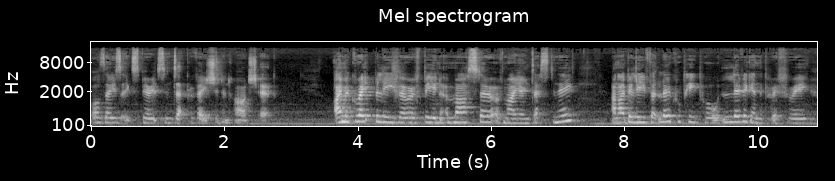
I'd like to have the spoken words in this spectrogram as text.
or those experiencing deprivation and hardship. I'm a great believer of being a master of my own destiny, and I believe that local people living in the periphery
